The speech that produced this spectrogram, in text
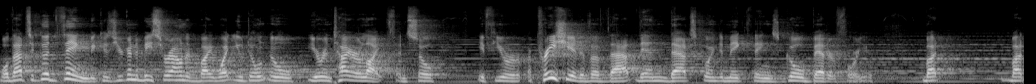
well, that's a good thing because you're going to be surrounded by what you don't know your entire life. And so, if you're appreciative of that, then that's going to make things go better for you. But, but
